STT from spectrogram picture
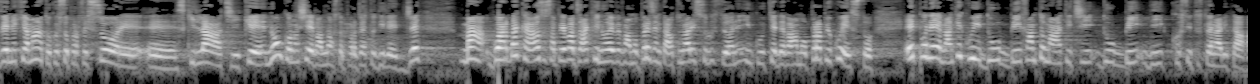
venne chiamato questo professore eh, Schillaci che non conosceva il nostro progetto di legge ma guarda caso sapeva già che noi avevamo presentato una risoluzione in cui chiedevamo proprio questo e poneva anche qui dubbi fantomatici, dubbi di costituzionalità.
